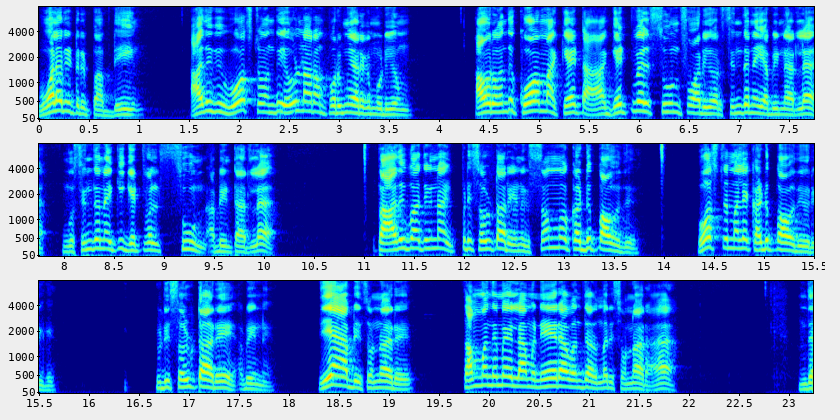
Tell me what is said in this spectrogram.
உளறிட்டு இருப்பா அப்படி அதுக்கு ஓஸ்ட் வந்து எவ்வளோ நேரம் பொறுமையாக இருக்க முடியும்? அவர் வந்து கோமா கேட்டா get well soon for your சிந்தனை அப்படின்னார்ல. உங்க சிந்தனைக்கு கெட் வெல் சூன் அப்படின்ட்டார்ல. இப்போ அது பார்த்தீங்கன்னா இப்படி சொல்லிட்டாரு. எனக்கு செம்ம கடுப்பாகுது. ஓஸ்ட் மேலே கடுப்பாகுது இவருக்கு. இப்படி சொல்லிட்டாரு அப்படின்னு. ஏன் அப்படி சொன்னாரு? சம்பந்தமே இல்லாமல் நேராக வந்து அது மாதிரி சொன்னாரா? இந்த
